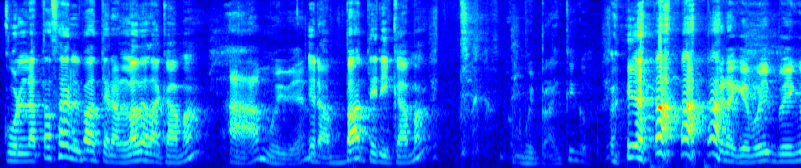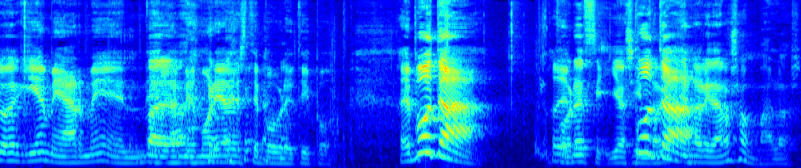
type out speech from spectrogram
con la taza del váter al lado de la cama. Ah, muy bien. Era váter y cama. Muy práctico. Espera, que voy, vengo aquí a mearme en, en la memoria de este pobre tipo. ¡Eh, puta! Joder, Pobrecillos, sí, ¡Puta! en realidad no son malos.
